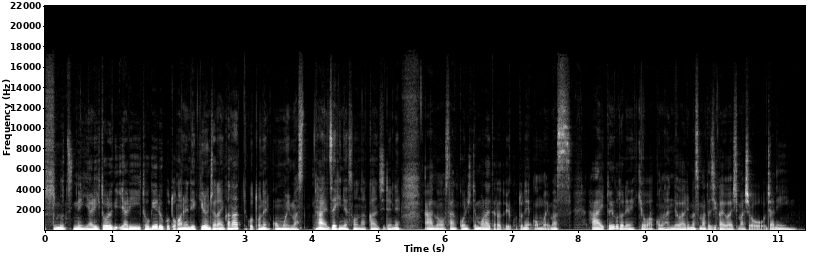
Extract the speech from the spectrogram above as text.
スムーズにね、やり遂げやり遂げることがね、できるんじゃないかなってことをね、思います。はい。ぜひね、そんな感じでね、あの、参考にしてもらえたらということね、思います。はい。ということでね、今日はこの辺で終わります。また次回お会いしましょう。じゃあね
